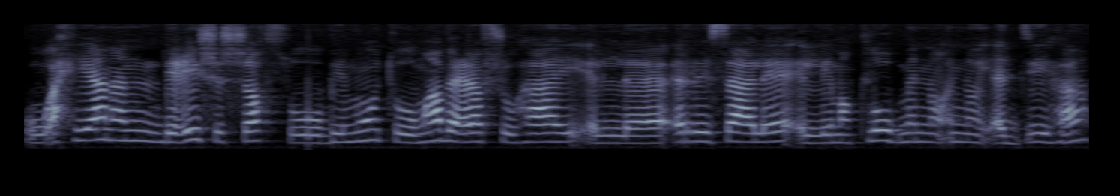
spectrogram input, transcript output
وأحيانا بعيش الشخص وبيموت وما بيعرف شو هاي الرسالة اللي مطلوب منه إنه يأديها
